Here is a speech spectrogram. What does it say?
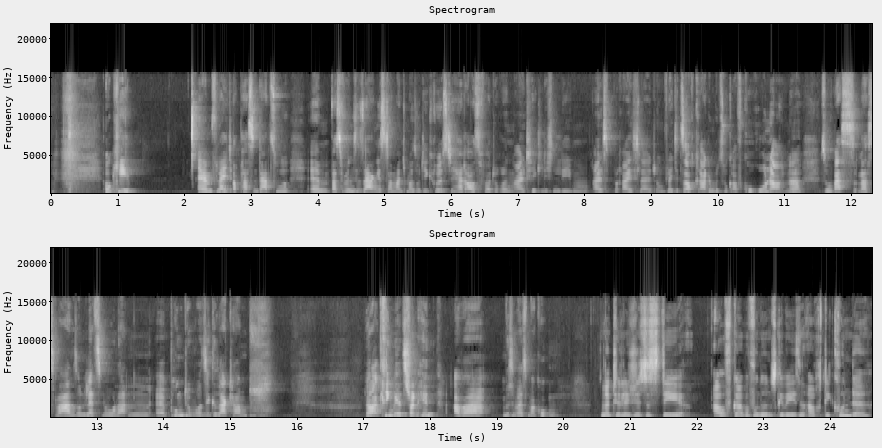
okay. Ähm, vielleicht auch passend dazu, ähm, was würden Sie sagen, ist da manchmal so die größte Herausforderung im alltäglichen Leben als Bereichsleitung? Vielleicht jetzt auch gerade in Bezug auf Corona. Ne? So, was, was waren so in den letzten Monaten äh, Punkte, wo Sie gesagt haben, pff, ja, kriegen wir jetzt schon hin, aber müssen wir jetzt mal gucken? Natürlich ist es die Aufgabe von uns gewesen, auch die Kunde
